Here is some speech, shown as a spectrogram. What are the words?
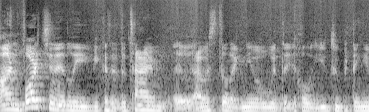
Unfortunately, because at the time uh, I was still like new with the whole YouTube thingy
